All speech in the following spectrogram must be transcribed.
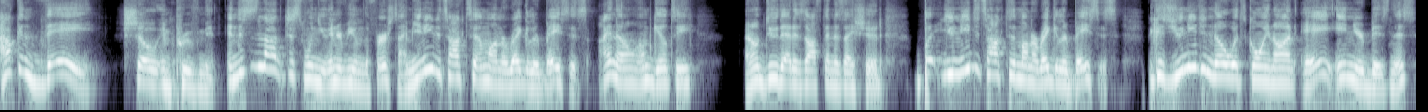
How can they show improvement? And this is not just when you interview them the first time. You need to talk to them on a regular basis. I know I'm guilty. I don't do that as often as I should, but you need to talk to them on a regular basis because you need to know what's going on A in your business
